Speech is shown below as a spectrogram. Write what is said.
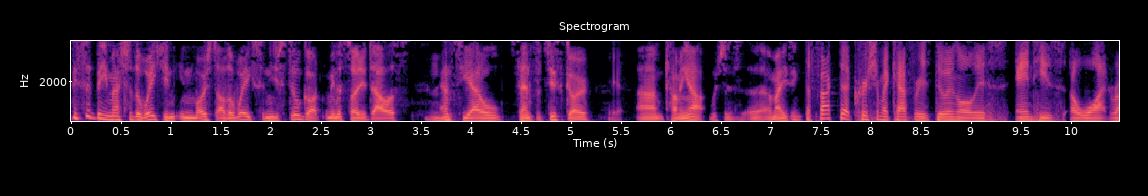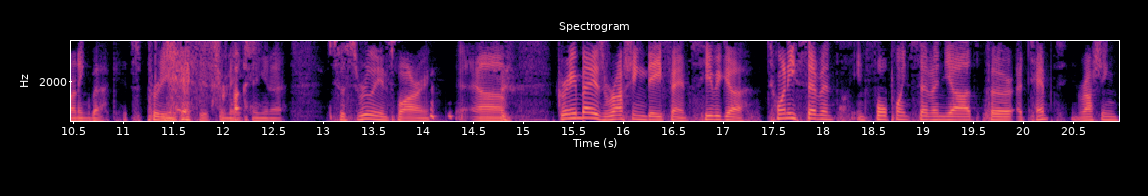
this would be match of the week in, in most other weeks, and you've still got Minnesota, Dallas, and Seattle, San Francisco, Yeah. um, coming up, which is uh, amazing. The fact that Christian McCaffrey is doing all this and he's a white running back, it's pretty impressive for me. You know, it's just really inspiring. Um, Green Bay's rushing defense. Here we go. 27th in 4.7 yards per attempt in rushing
